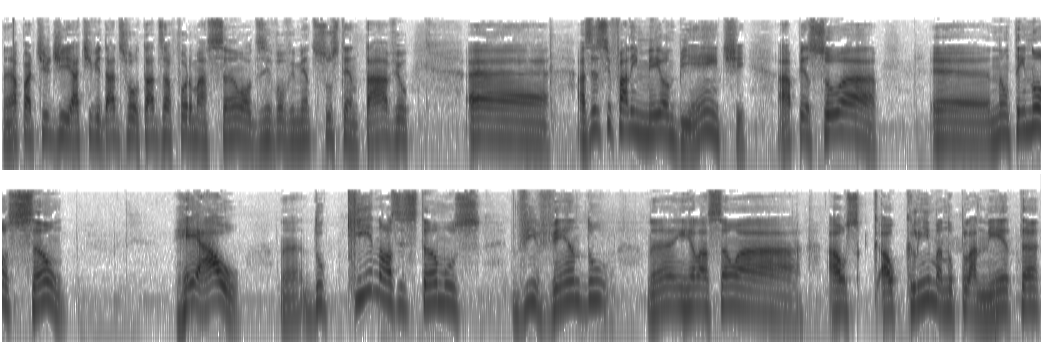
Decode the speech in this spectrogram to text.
né, a partir de atividades voltadas à formação, ao desenvolvimento sustentável. É, às vezes se fala em meio ambiente, a pessoa é, não tem noção real né, do que nós estamos vivendo né, em relação a, aos, ao clima no planeta,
